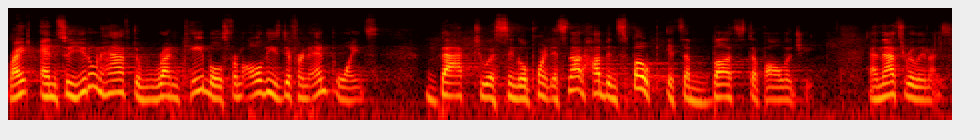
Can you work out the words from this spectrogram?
right? And so you don't have to run cables from all these different endpoints back to a single point. It's not hub and spoke, it's a bus topology. And that's really nice.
